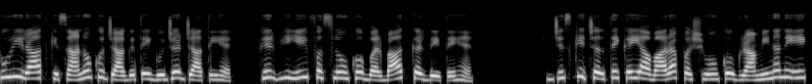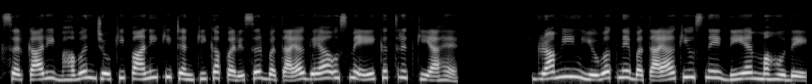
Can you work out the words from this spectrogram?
पूरी रात किसानों को जागते गुजर जाती है, फिर भी ये फ़सलों को बर्बाद कर देते हैं। जिसके चलते कई आवारा पशुओं को ग्रामीणा ने एक सरकारी भवन जो कि पानी की टंकी का परिसर बताया गया उसमें एकत्रित किया है। ग्रामीण युवक ने बताया कि उसने डीएम महोदय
